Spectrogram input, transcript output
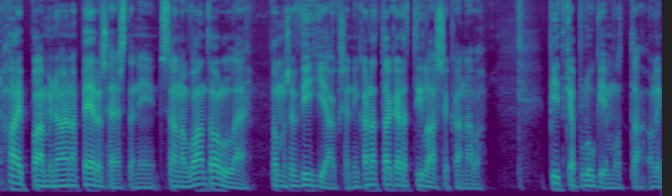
haippaaminen on aina perseestä, niin sano vaan tolleen, tommosen vihjauksen, niin kannattaa käydä tilaa se kanava. Pitkä plugi, mutta oli,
